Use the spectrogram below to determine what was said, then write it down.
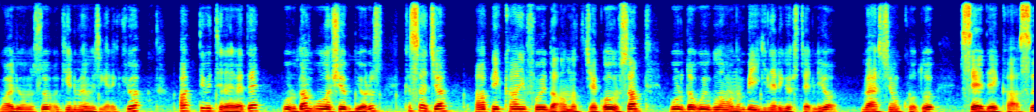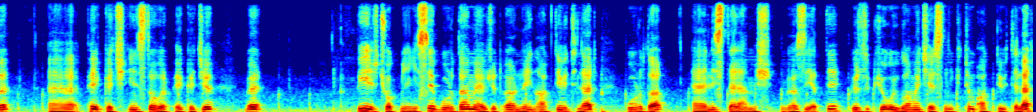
value'umuzu girmemiz gerekiyor. Aktivitelere de buradan ulaşabiliyoruz. Kısaca APK info'yu da anlatacak olursam burada uygulamanın bilgileri gösteriliyor. Versiyon kodu, SDK'sı, e, package, installer package'ı ve birçok bilgisi burada mevcut. Örneğin aktiviteler burada e, listelenmiş vaziyette gözüküyor. Uygulama içerisindeki tüm aktiviteler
